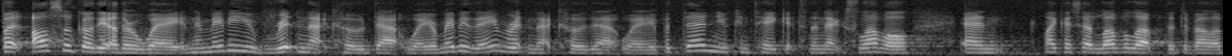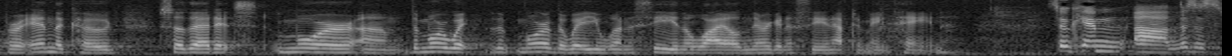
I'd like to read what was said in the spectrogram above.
but also go the other way. And then maybe you've written that code that way, or maybe they've written that code that way, but then you can take it to the next level and, like I said, level up the developer and the code so that it's more, um, the, more way, the more of the way you want to see in the wild and they're going to see and have to maintain. So Kim, um, this is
